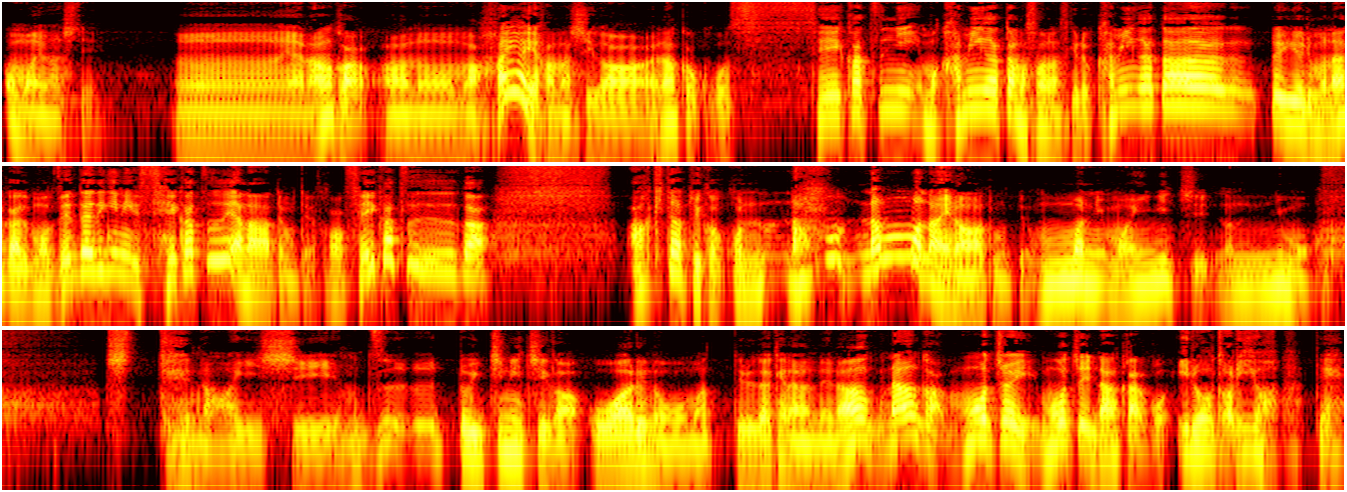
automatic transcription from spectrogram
思いまして。うーん、いや、なんか、あの、まあ、早い話が、なんかこう、生活に、もう髪型もそうなんですけど、髪型というよりもなんかもう全体的に生活やなって思って、その生活が飽きたというか、これなん、もないなと思って、ほんまに毎日何にもしてないし、ずっと一日が終わるのを待ってるだけなんで、なんかもうちょい、もうちょいなんかこう、彩りをって、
